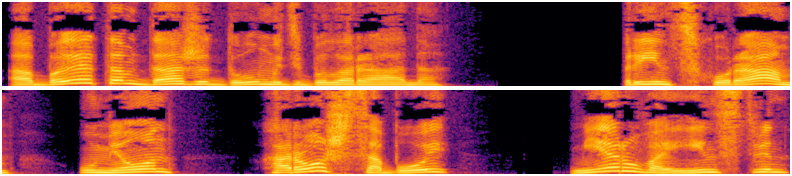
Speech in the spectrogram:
об этом даже думать было рано. Принц Хурам умен, хорош собой, меру воинствен,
